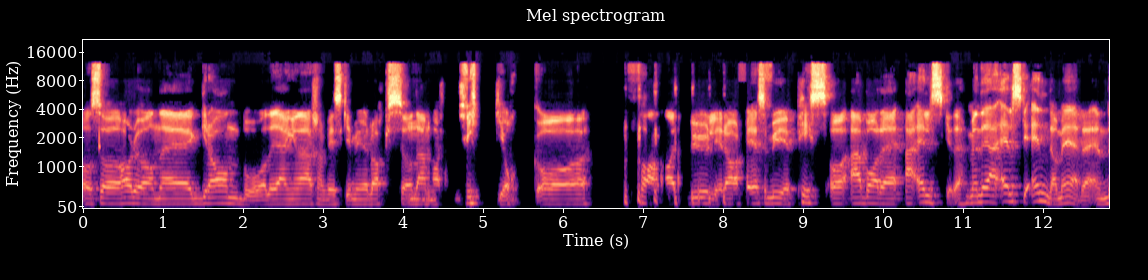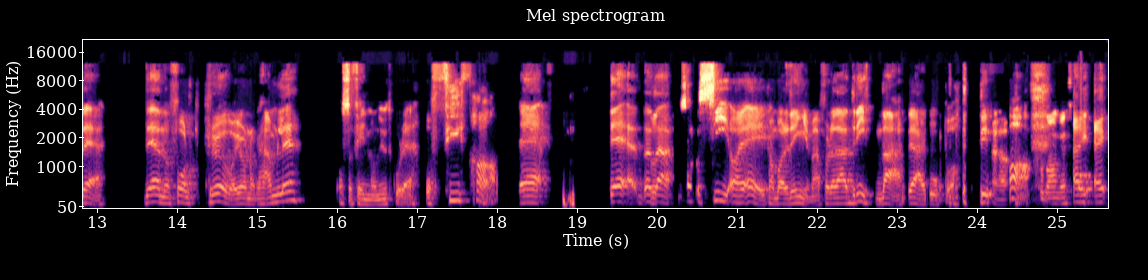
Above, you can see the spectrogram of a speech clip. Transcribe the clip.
og så har du han eh, Granbo og det gjengen der som fisker mye laks, og Mm. de har kvikkjokk og faen alt mulig rart. Det er så mye piss, og jeg bare Jeg elsker det. Men det jeg elsker enda mer enn det, det er når folk prøver å gjøre noe hemmelig, og så finner man ut hvor det er. Og fy faen! Det, det, det, det, CIA kan bare ringe meg, for det der driten der, det er jeg god på. Fy faen, hvor Jeg, jeg,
